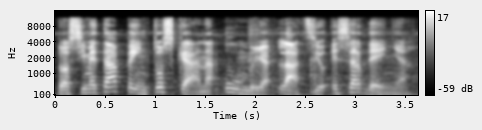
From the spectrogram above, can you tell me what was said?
Prossime tappe in Toscana, Umbria, Lazio e Sardegna.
